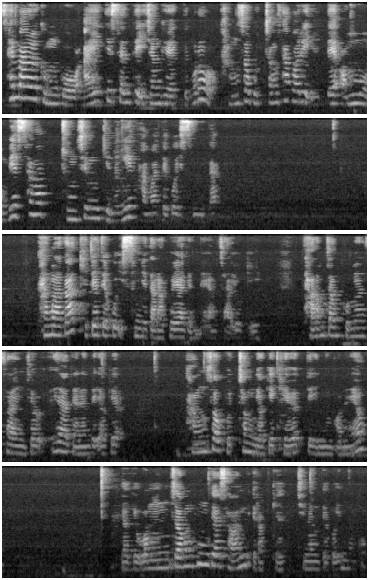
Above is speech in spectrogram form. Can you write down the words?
새마을 금고, IT센터 이전 계획 등으로 강서구청 사거리 일대 업무 및 상업 중심 기능이 강화되고 있습니다. 강화가 기대되고 있습니다라고 해야겠네요. 자, 여기 다음 장 보면서 이제 해야 되는데 여기 강서구청역이 계획되어 있는 거네요. 여기 원정 홍대선 이렇게 진행되고 있는 거고.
